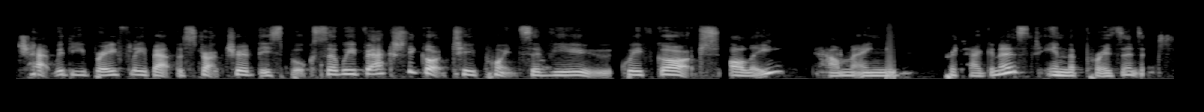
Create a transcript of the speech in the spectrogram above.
chat with you briefly about the structure of this book so we've actually got two points of view we've got ollie our main protagonist in the present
